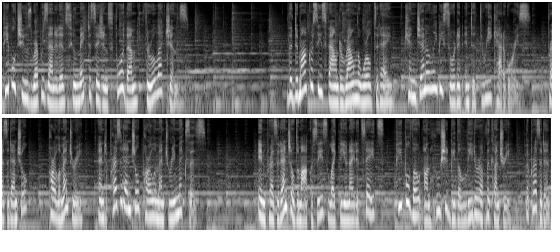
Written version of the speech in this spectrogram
people choose representatives who make decisions for them through elections. The democracies found around the world today can generally be sorted into three categories, presidential, parliamentary, and presidential parliamentary mixes. In presidential democracies like the United States, people vote on who should be the leader of the country, the president.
